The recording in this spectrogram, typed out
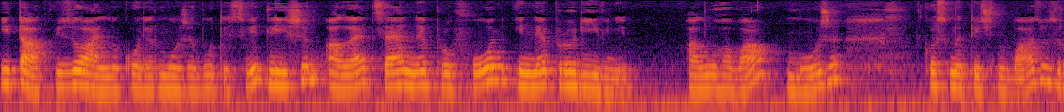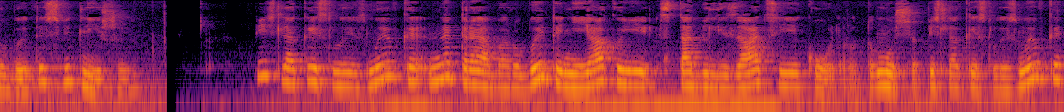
І так, візуально колір може бути світлішим, але це не про фон і не про рівні. А лугова може косметичну базу зробити світлішою. Після кислої змивки не треба робити ніякої стабілізації кольору, тому що після кислої змивки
